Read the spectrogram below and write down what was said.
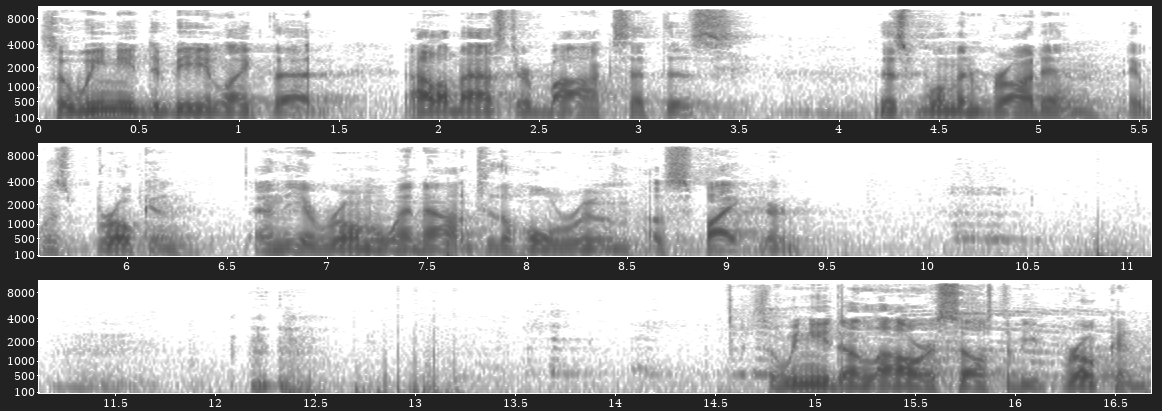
So we need to be like that alabaster box that this, this woman brought in. It was broken, and the aroma went out into the whole room of spikenard. So we need to allow ourselves to be broken.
